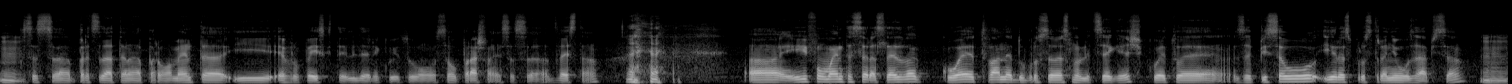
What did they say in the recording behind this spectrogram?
mm. с председателя на парламента и европейските лидери, които са опрашвани с 200. а, и в момента се разследва кое е това недобросъвестно лице Геш, което е записало и разпространило записа. Mm-hmm.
